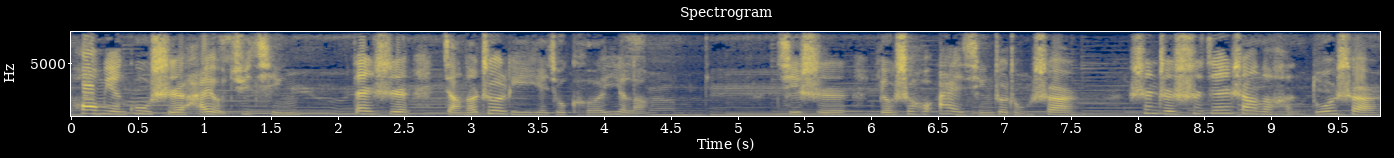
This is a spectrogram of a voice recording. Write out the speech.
后面故事还有剧情，但是讲到这里也就可以了。其实有时候爱情这种事儿，甚至世间上的很多事儿，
